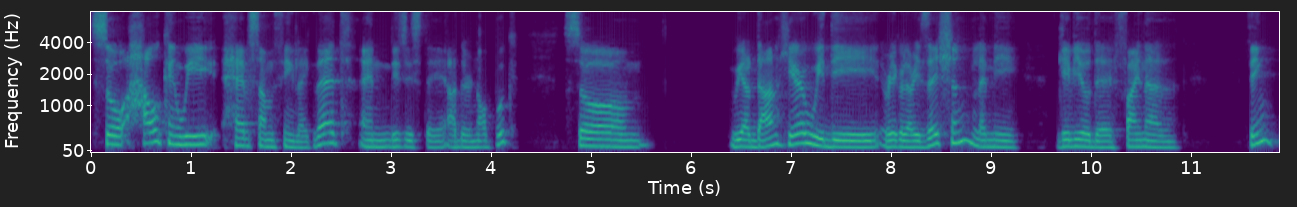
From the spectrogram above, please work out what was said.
So how can we have something like that? And this is the other notebook. So um, we are done here with the regularization. Let me give you the final thing.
